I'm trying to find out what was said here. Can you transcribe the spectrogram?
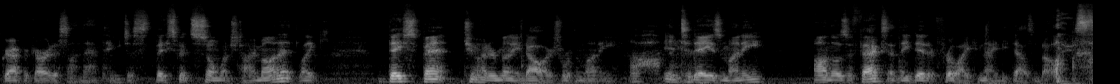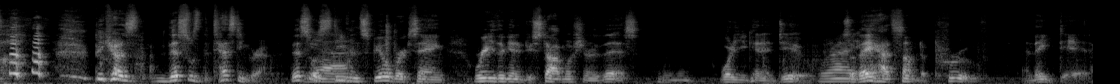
graphic artists on that thing just they spent so much time on it. Like they spent two hundred million dollars worth of money oh, in today's money on those effects, and they did it for like ninety thousand dollars. because this was the testing ground. This was Yeah. Steven Spielberg saying, "We're either going to do stop motion or this. What are you going to do?" Right. So they had something to prove, and they did.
